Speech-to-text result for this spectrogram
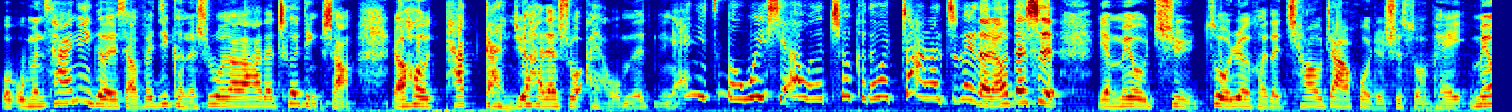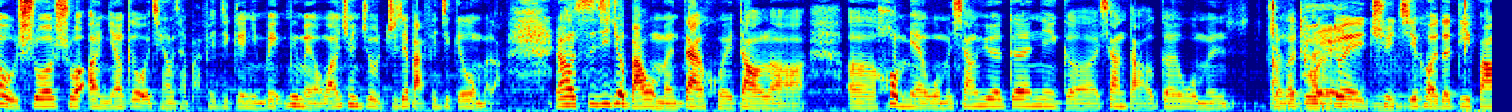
我我们猜那个小飞机可能是落到了他的车顶上，然后他感觉还在说哎呀我们的哎你这么危险啊，我的车可能会炸了之类的，然后但是。也没有去做任何的敲诈或者是索赔，没有说说啊你要给我钱我才把飞机给你，并并没有，完全就直接把飞机给我们了。然后司机就把我们带回到了呃后面我们相约跟那个向导跟我们整个团队去集合的地方。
